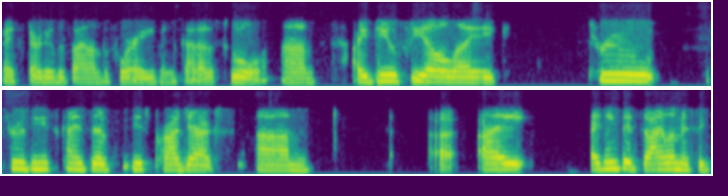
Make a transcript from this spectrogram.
I started with Xylem before I even got out of school. Um, I do feel like through through these kinds of these projects, um, uh, I I think that Xylem is a,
